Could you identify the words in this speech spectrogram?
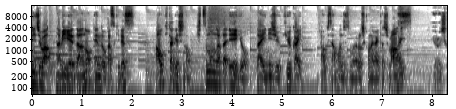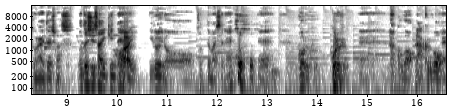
んにちはナビゲーターの遠藤和樹です。青木武の質問型営業第29回。青木さん本日もよろしくお願いいたします、はい、よろしくお願いいたします。私最近ね、はい、いろいろ凝ってましてね。ほうほう。えー、ゴルフ。ゴルフ、えー落語。落語。えー、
